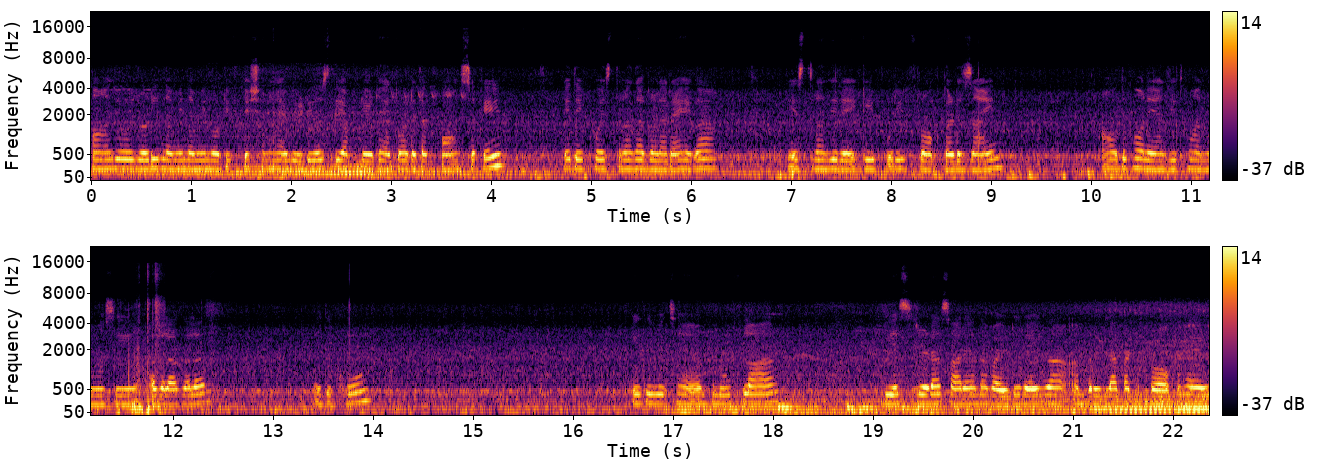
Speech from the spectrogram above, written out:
ਤਾਂ ਜੋ ਜਿਹੜੀ ਨਵੀਂ ਨਵੀਂ ਨੋਟੀਫਿਕੇਸ਼ਨ ਹੈ ਵੀਡੀਓਜ਼ ਦੀ ਅਪਡੇਟ ਹੈ, ਤੁਹਾਡੇ ਤੱਕ ਪਹੁੰਚ ਸਕੇ। ਇਹ ਦੇਖੋ ਇਸ ਤਰ੍ਹਾਂ ਦਾ ਗਲਾ ਰਹੇਗਾ। ਇਸ ਤਰ੍ਹਾਂ ਦੀ ਰਹੇਗੀ ਪੂਰੀ ਫਰੋਕ ਦਾ ਡਿਜ਼ਾਈਨ ਆਓ ਦਿਖਾਉਂਦੇ ਹਾਂ ਜੀ ਤੁਹਾਨੂੰ ਅਸੀਂ ਅਗਲਾ ਕਲਰ ਇਹ ਦੇਖੋ। ਇਹਦੇ ਵਿੱਚ ਹੈ ਬਲੂ ਫਲਾਰ ਬੇਸ ਜਿਹੜਾ ਸਾਰਿਆਂ ਦਾ ਵਾਈਟ ਹੀ ਰਹੇਗਾ ਅੰਬ੍ਰੇਲਾ ਕੱਟ ਫਰੋਕ ਹੈ ਇਹ।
